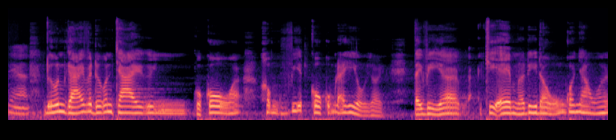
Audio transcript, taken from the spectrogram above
Dạ. Đứa con gái và đứa con trai của cô á không viết cô cũng đã hiểu rồi. Tại vì á, chị em nó đi đâu cũng có nhau hết.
